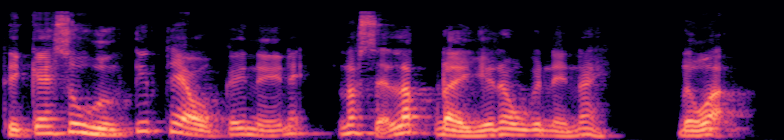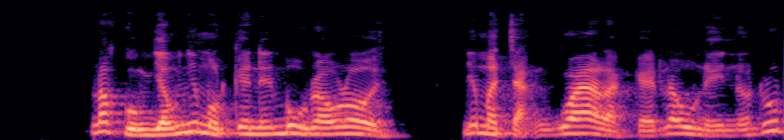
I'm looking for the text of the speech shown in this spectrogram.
thì cái xu hướng tiếp theo cái nến ấy, nó sẽ lấp đầy cái râu cái nến này, đúng không ạ? Nó cũng giống như một cái nến bù râu rồi nhưng mà chẳng qua là cái râu này nó rút.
